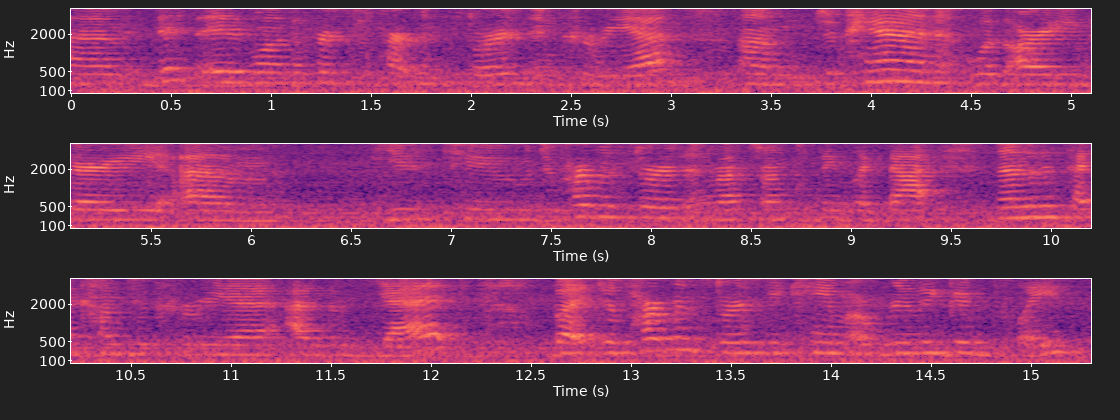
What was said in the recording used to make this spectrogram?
Um, this is one of the first department stores in Korea. Um, Japan was already very um, used to department stores and restaurants and things like that. None of this had come to Korea as of yet, but department stores became a really good place,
